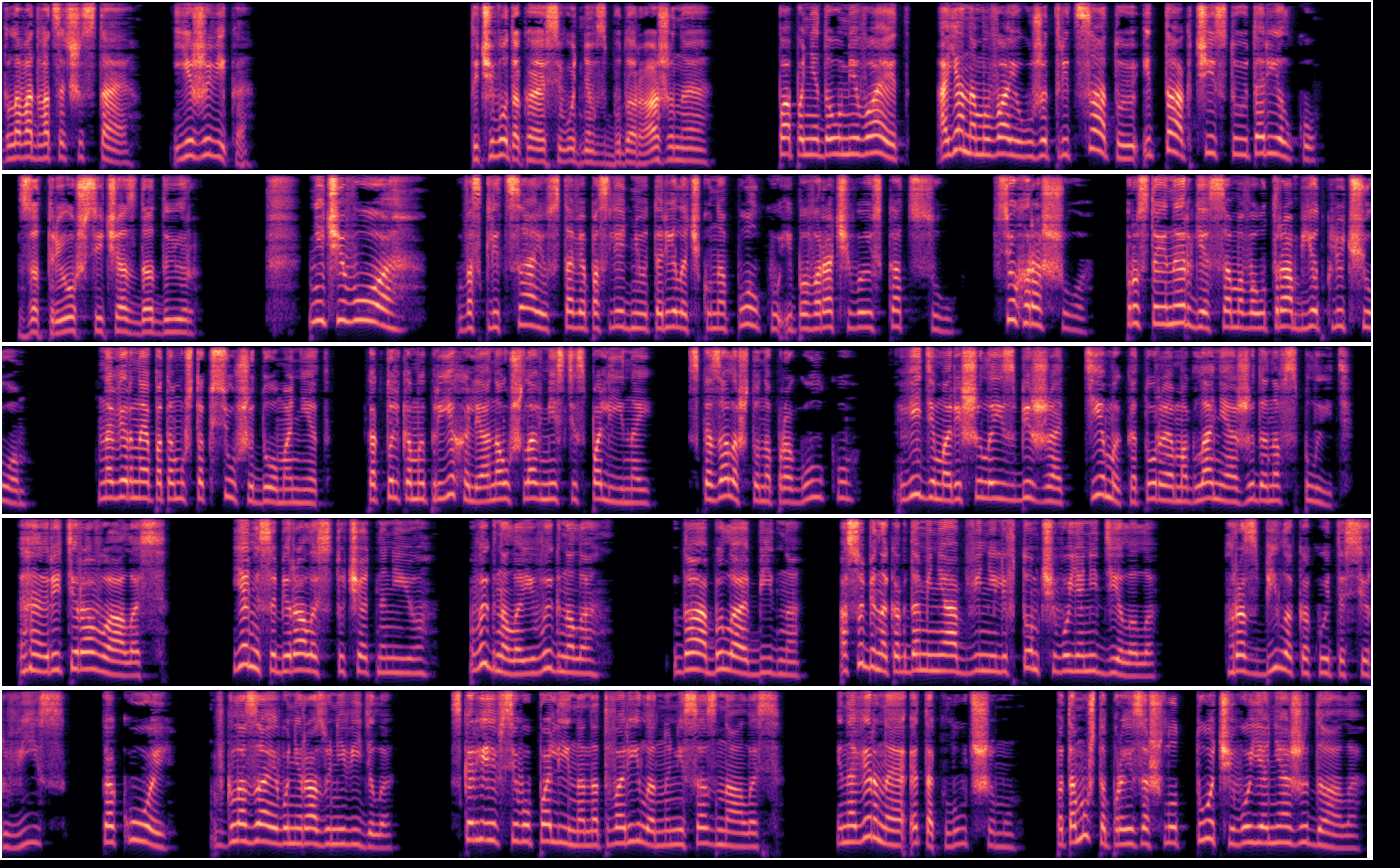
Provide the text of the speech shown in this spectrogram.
Глава 26. Ежевика. «Ты чего такая сегодня взбудораженная?» Папа недоумевает, а я намываю уже тридцатую и так чистую тарелку. «Затрешь сейчас до дыр». «Ничего», — восклицаю, ставя последнюю тарелочку на полку и поворачиваюсь к отцу. «Все хорошо, просто энергия с самого утра бьет ключом. Наверное, потому что Ксюши дома нет. Как только мы приехали, она ушла вместе с Полиной. Сказала, что на прогулку. Видимо, решила избежать темы, которая могла неожиданно всплыть. Ретировалась. Я не собиралась стучать на нее. Выгнала и выгнала. Да, было обидно. Особенно, когда меня обвинили в том, чего я не делала. Разбила какой-то сервиз. Какой? В глаза его ни разу не видела. Скорее всего, Полина натворила, но не созналась. И, наверное, это к лучшему, потому что произошло то, чего я не ожидала.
